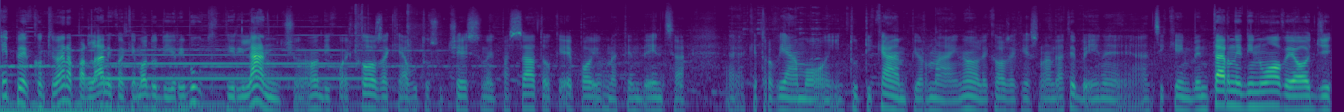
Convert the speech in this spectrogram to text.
E per continuare a parlare in qualche modo di reboot, di rilancio, no? di qualcosa che ha avuto successo nel passato, che è poi una tendenza eh, che troviamo in tutti i campi ormai, no? le cose che sono andate bene, anziché inventarne di nuove, oggi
